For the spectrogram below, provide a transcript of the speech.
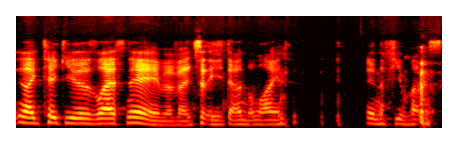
like take you his last name eventually down the line in a few months.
